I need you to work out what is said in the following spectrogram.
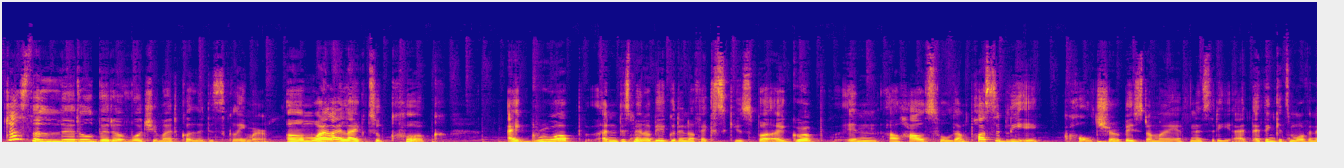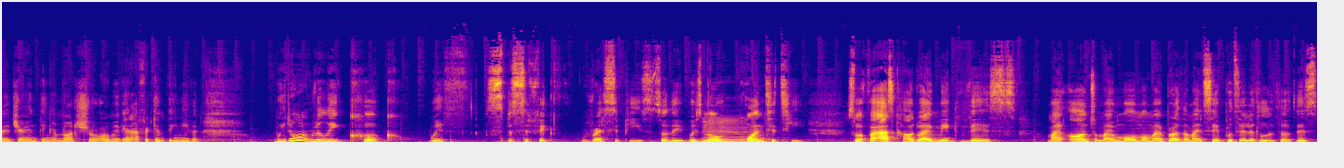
just a little bit of what you might call a disclaimer. Um, while I like to cook, I grew up, and this may not be a good enough excuse, but I grew up in a household and possibly a culture based on my ethnicity. I, I think it's more of a Nigerian thing, I'm not sure, or maybe an African thing even. We don't really cook with specific recipes, so there was no mm. quantity. So if I ask, how do I make this? My aunt or my mom or my brother might say, put a little bit of this,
